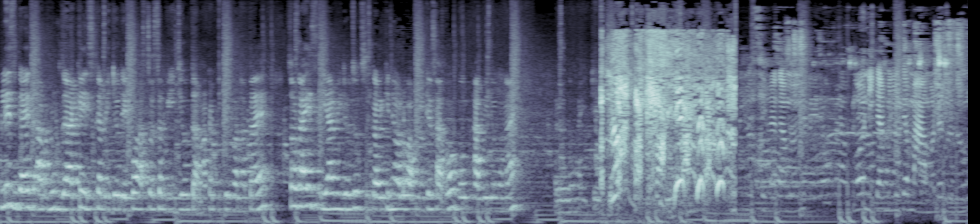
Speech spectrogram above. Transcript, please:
प्लीज़ गाइज़ आप लोग जाके इसका वीडियो देखो। अच्छा सा वीडियो धमाका वीडियो बनाता है। सो गाइज़ यह वीडियो तो गई कि आप लोग के साथ बहुत भाग वीडियो बनाए। निका मिलिका मामले लुदुम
